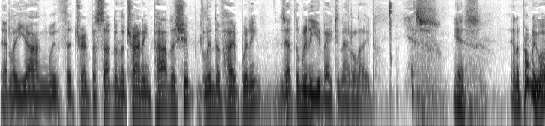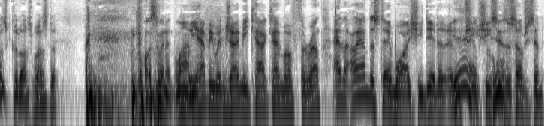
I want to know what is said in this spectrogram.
Natalie Young with uh, Trent Sutton in the training partnership. Glint of Hope winning. Is that the winner you backed in Adelaide? Yes, yes. And it probably was good odds, wasn't it? it was when it won. Were you happy when Jamie Kah came off the rail? And I understand why she did it. And Yeah, she, she says herself, she said,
